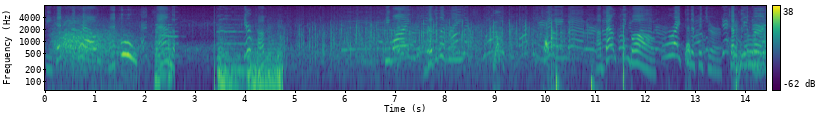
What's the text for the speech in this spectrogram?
He hits the ground and ooh, a bouncing ball right to the pitcher. Chuck to first.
